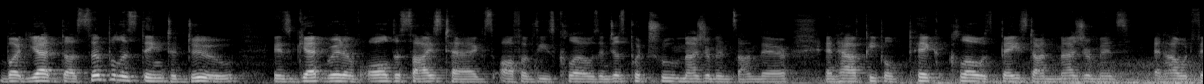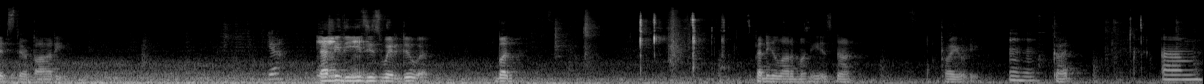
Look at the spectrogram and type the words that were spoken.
But yet the simplest thing to do is get rid of all the size tags off of these clothes and just put true measurements on there and have people pick clothes based on measurements and how it fits their body. Yeah. That'd be the easiest way to do it. But spending a lot of money is not a priority. Mm-hmm. Go ahead. Um,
